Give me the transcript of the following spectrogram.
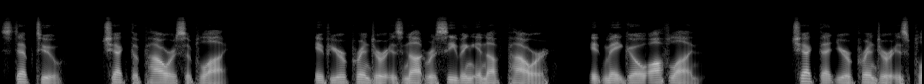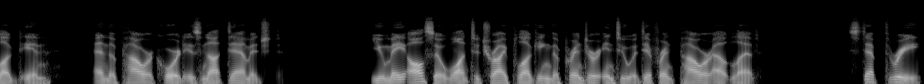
Step 2, check the power supply. If your printer is not receiving enough power, it may go offline. Check that your printer is plugged in, and the power cord is not damaged. You may also want to try plugging the printer into a different power outlet. Step 3,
